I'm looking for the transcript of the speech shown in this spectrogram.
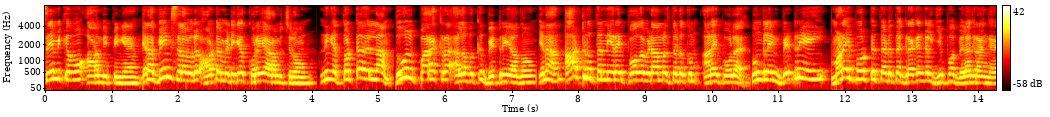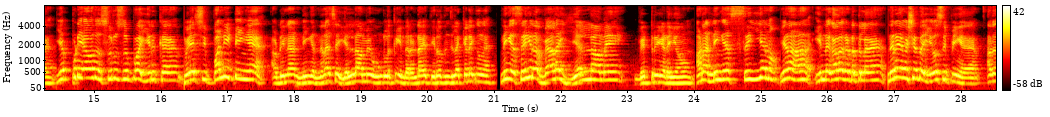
சேமிக்கவும் ஆரம்பிப்பீங்க. ஏன்னா வீண் செலவுகள் ஆட்டோமேட்டிக்கா குறைய ஆரம்பிச்சிடும் நீங்க தொட்டதெல்லாம் தூள் பறக்கிற அளவுக்கு வெற்றியாகும். ஏன்னா ஆற்று தண்ணீரை போக விடாமல் தடுக்கும் அணை போல உங்களின் வெற்றியை மழை போட்டு தடுத்த கிரகங்கள் இப்ப விலகுறாங்க. எப்படியாவது சுறுசுறுப்பா இருக்க முயற்சி பண்ணிட்டீங்க அப்படின்னா நீங்க நினைச்ச எல்லாமே உங்களுக்கு இந்த ரெண்டாயிரத்தி இருபத்தஞ்சுல கிடைக்குங்க. நீங்க செய்யற வேலை எல்லாமே வெற்றி அடையும் ஆனா நீங்க செய்யணும். ஏன்னா இந்த காலகட்டத்துல நிறைய விஷயத்தை யோசிப்பீங்க. அதை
